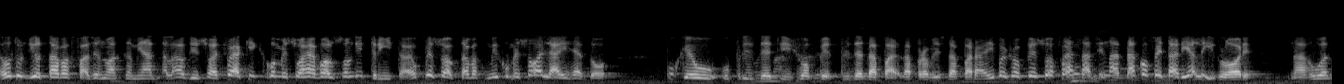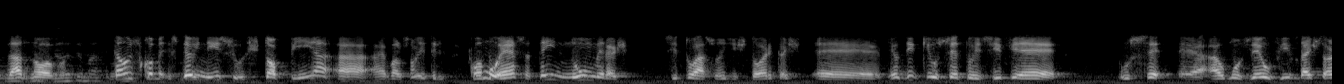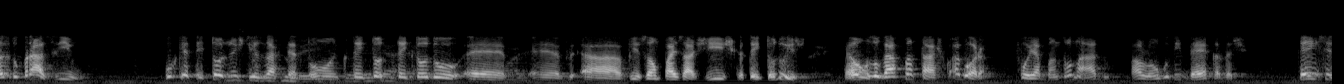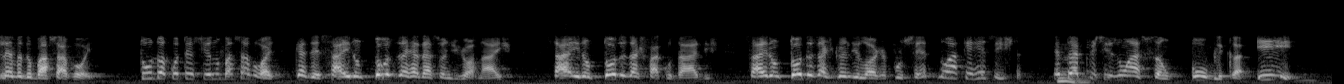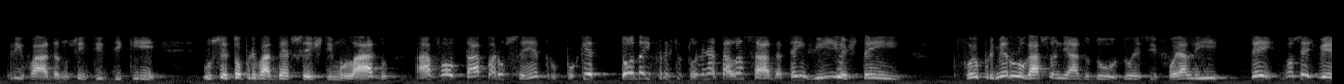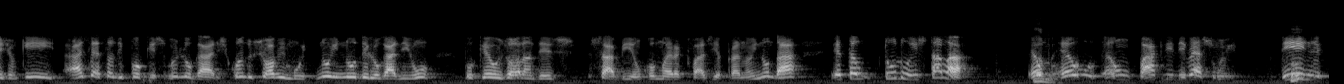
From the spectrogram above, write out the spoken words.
Outro dia eu estava fazendo uma caminhada lá, eu disse, olha, foi aqui que começou a Revolução de 30. Aí o pessoal que estava comigo começou a olhar em redor. Porque o, o presidente, João, presidente da, da província da Paraíba, João Pessoa, foi assassinado na confeitaria ali, Glória, na rua da Nova. Então isso, come, isso deu início, estopinha a, a Revolução de 30. Como essa, tem inúmeras situações históricas. É, eu digo que o Centro Recife é o, é o museu vivo da história do Brasil, porque tem todos os estilos arquitetônicos, tem todo, tem todo é, é, a visão paisagística, tem tudo isso. É um lugar fantástico. Agora, foi abandonado ao longo de décadas. Quem se lembra do Bassavoy? Tudo acontecia no Bassavoy. Quer dizer, saíram todas as redações de jornais, saíram todas as faculdades, saíram todas as grandes lojas por cento, não há quem resista. Então é uhum. preciso uma ação pública e privada, no sentido de que o setor privado deve ser estimulado a voltar para o centro, porque toda a infraestrutura já está lançada. Tem vias, tem. Foi o primeiro lugar saneado do, do Recife, foi ali. Tem... Vocês vejam que, à exceção de pouquíssimos lugares, quando chove muito, não inunda em lugar nenhum, porque os holandeses sabiam como era que fazia para não inundar. Então, tudo isso está lá. É, tá um, é, um, é um parque de diversões. Disney,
